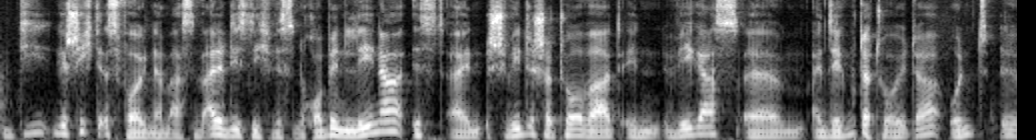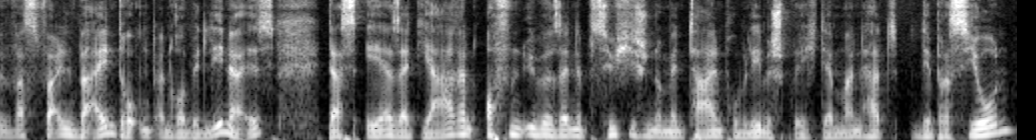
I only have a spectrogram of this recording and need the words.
die Geschichte ist folgendermaßen, für alle, die es nicht wissen. Robin Lehner ist ein schwedischer Torwart in Vegas, ähm, ein sehr guter Torhüter. Und äh, was vor allem beeindruckend an Robin Lehner ist, dass er seit Jahren offen über seine psychischen und mentalen Probleme spricht. Der Mann hat Depressionen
